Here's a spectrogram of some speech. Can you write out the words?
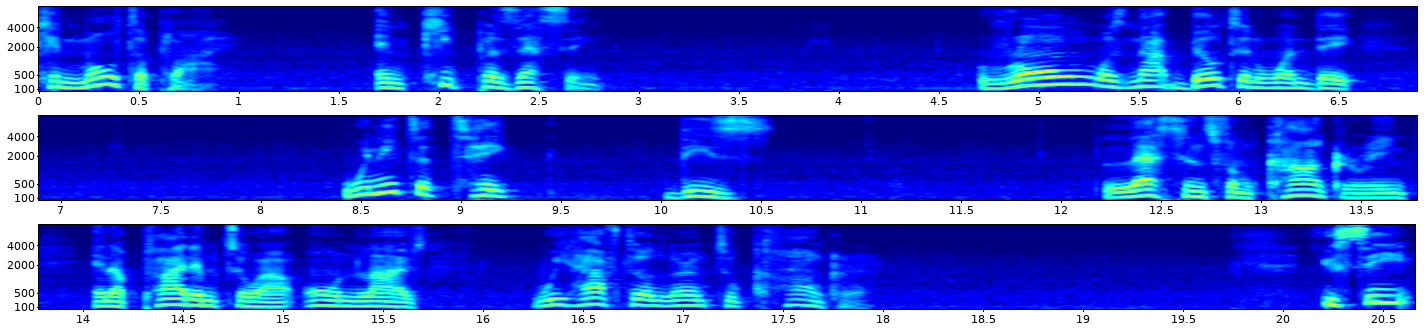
can multiply and keep possessing. Rome was not built in one day. We need to take these lessons from conquering and apply them to our own lives. We have to learn to conquer. You see,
